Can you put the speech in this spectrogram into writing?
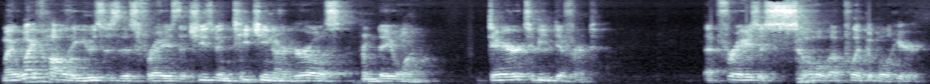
My wife Holly uses this phrase that she's been teaching our girls from day one dare to be different. That phrase is so applicable here.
